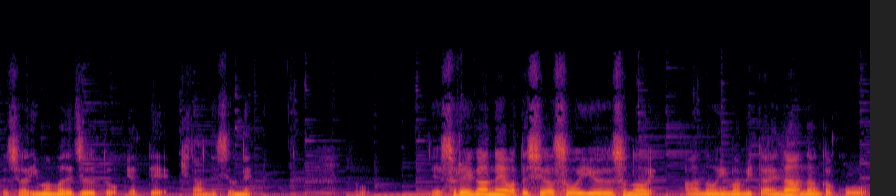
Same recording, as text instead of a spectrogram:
私は今までずっとやってきたんですよね。で、それがね、私はそういう、その、あの、今みたいな、なんかこ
